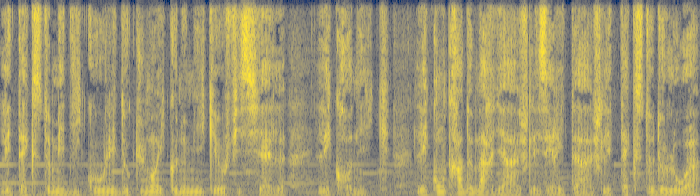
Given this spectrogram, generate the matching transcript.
les textes médicaux, les documents économiques et officiels, les chroniques, les contrats de mariage, les héritages, les textes de loi,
